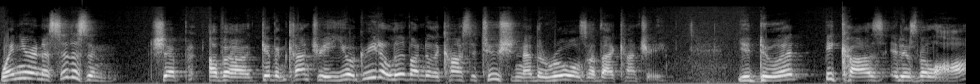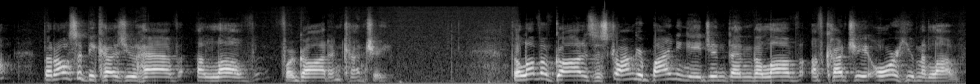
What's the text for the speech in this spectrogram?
When you're in a citizenship of a given country, you agree to live under the constitution and the rules of that country. You do it because it is the law but also because you have a love for God and country. The love of God is a stronger binding agent than the love of country or human love.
